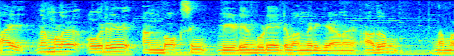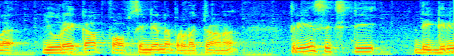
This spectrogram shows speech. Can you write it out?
ഹായ് നമ്മൾ ഒരു അൺബോക്സിങ് വീഡിയോയും കൂടിയായിട്ട് വന്നിരിക്കുകയാണ്. അതും നമ്മളെ യുറേക്ക ഫോപ്സ് ഇന്ത്യന്റെ പ്രൊഡക്റ്റാണ് three sixty degree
